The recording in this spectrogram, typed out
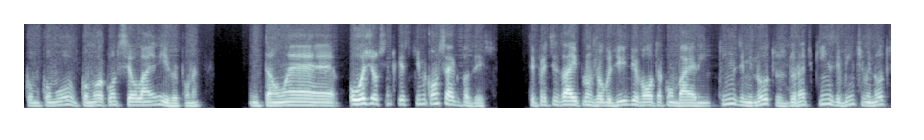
como, como, como aconteceu lá em Liverpool, né? Então, é, hoje eu sinto que esse time consegue fazer isso. Se precisar ir para um jogo de ida e volta com o Bayern em 15 minutos, durante 15, 20 minutos,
